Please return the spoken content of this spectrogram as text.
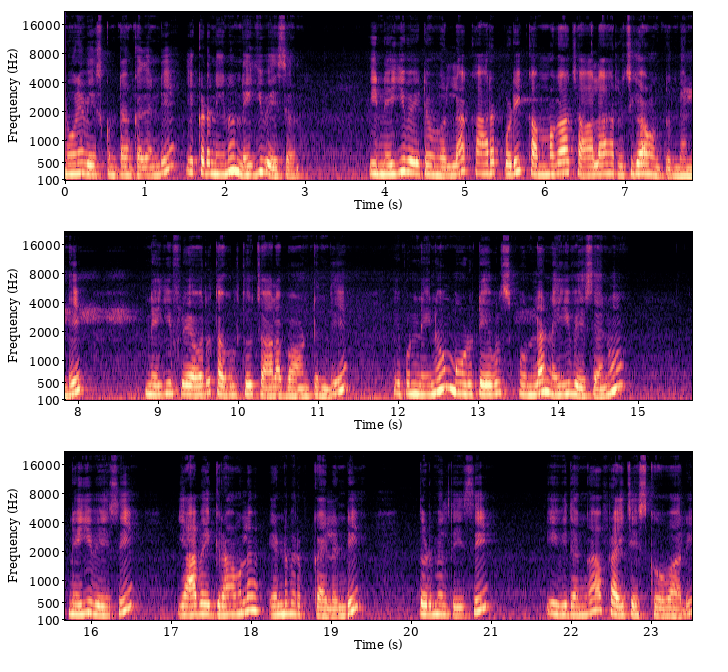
నూనె వేసుకుంటాం కదండి. ఇక్కడ నేను నెయ్యి వేశాను. ఈ నెయ్యి వేయటం వల్ల కారపొడి కమ్మగా చాలా రుచిగా ఉంటుందండి. నెయ్యి ఫ్లేవర్ తగులుతూ చాలా బాగుంటుంది. ఇప్పుడు నేను మూడు టేబుల్ స్పూన్ల నెయ్యి వేశాను. నెయ్యి వేసి యాభై గ్రాముల ఎండుమిరపకాయలండి. తొడిమెలు తీసి ఈ విధంగా ఫ్రై చేసుకోవాలి.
